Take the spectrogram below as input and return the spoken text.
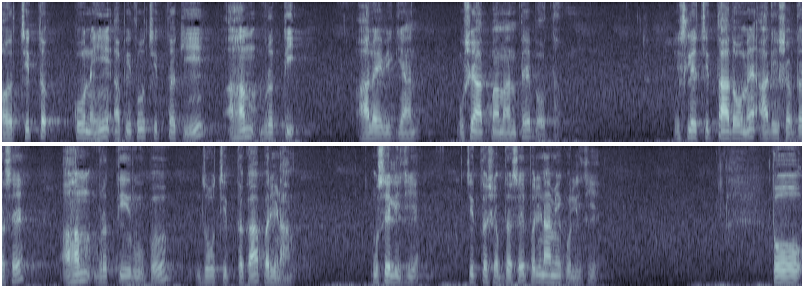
और चित्त को नहीं, अपितु चित्त की अहम वृत्ति, आलय विज्ञान, उसे आत्मा मानते बौद्ध। इसलिए चित्तादो में आदि शब्द से अहम वृत्ति रूप, जो चित्त का परिणाम। उसे लीजिए। चित्त शब्द से परिणामी को लीजिए। तो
